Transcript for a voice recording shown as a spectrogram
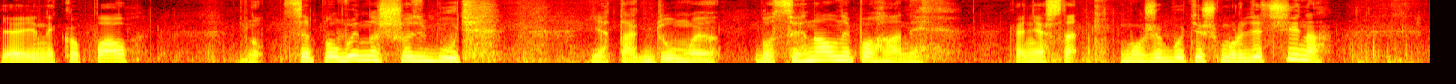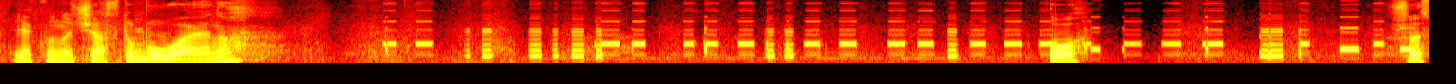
Я її не копав. Ну, це повинно щось бути. Я так думаю, бо сигнал непоганий. Звісно, може бути і шмурдячина, як воно часто буває, ну. О! Щось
